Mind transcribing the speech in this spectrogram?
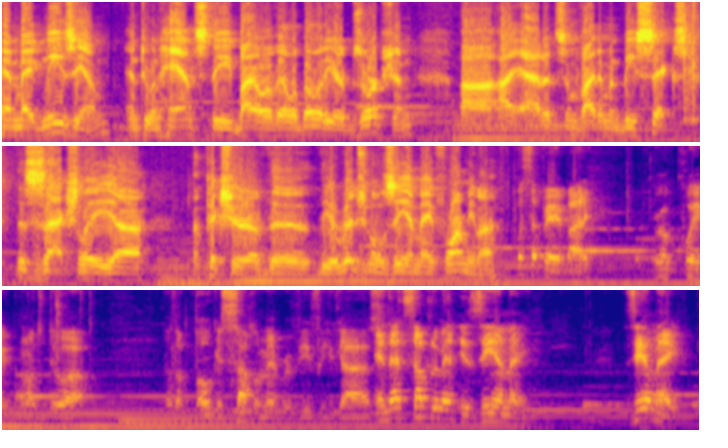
and magnesium, and to enhance the bioavailability or absorption, uh, I added some vitamin B6. This is actually uh, a picture of the, the original ZMA formula. What's up everybody? Real quick, I want to do a another bogus supplement review for you guys. And that supplement is ZMA. ZMA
